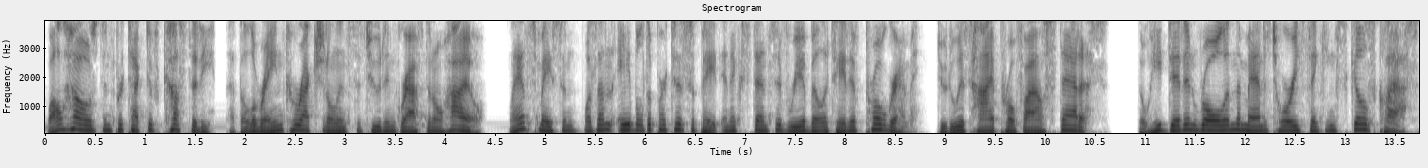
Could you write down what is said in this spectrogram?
While housed in protective custody at the Lorain Correctional Institute in Grafton, Ohio, Lance Mason was unable to participate in extensive rehabilitative programming due to his high profile status, though he did enroll in the mandatory thinking skills class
